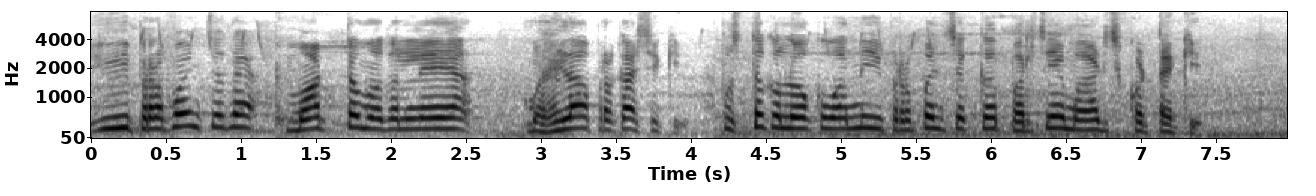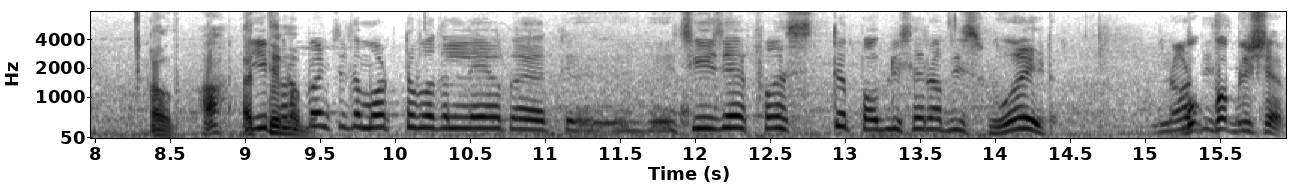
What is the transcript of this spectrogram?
ಈ ಪ್ರಪಂಚದ ಮೊಟ್ಟ ಮೊದಲನೆಯ ಮಹಿಳಾ ಪ್ರಕಾಶಕಿ ಪುಸ್ತಕ ಲೋಕವನ್ನು ಈ ಪ್ರಪಂಚಕ್ಕೆ ಪರಿಚಯ ಮಾಡಿಸಿಕೊಟ್ಟಾಕಿ. ಹೌದು. ಈ ಪ್ರಪಂಚದ ಮೊಟ್ಟ ಮೊದಲನೇ is a first publisher of this world. Book publisher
